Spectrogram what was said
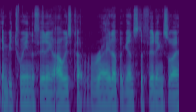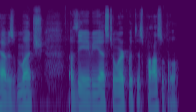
in between the fitting. I always cut right up against the fitting so I have as much of the ABS to work with as possible.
